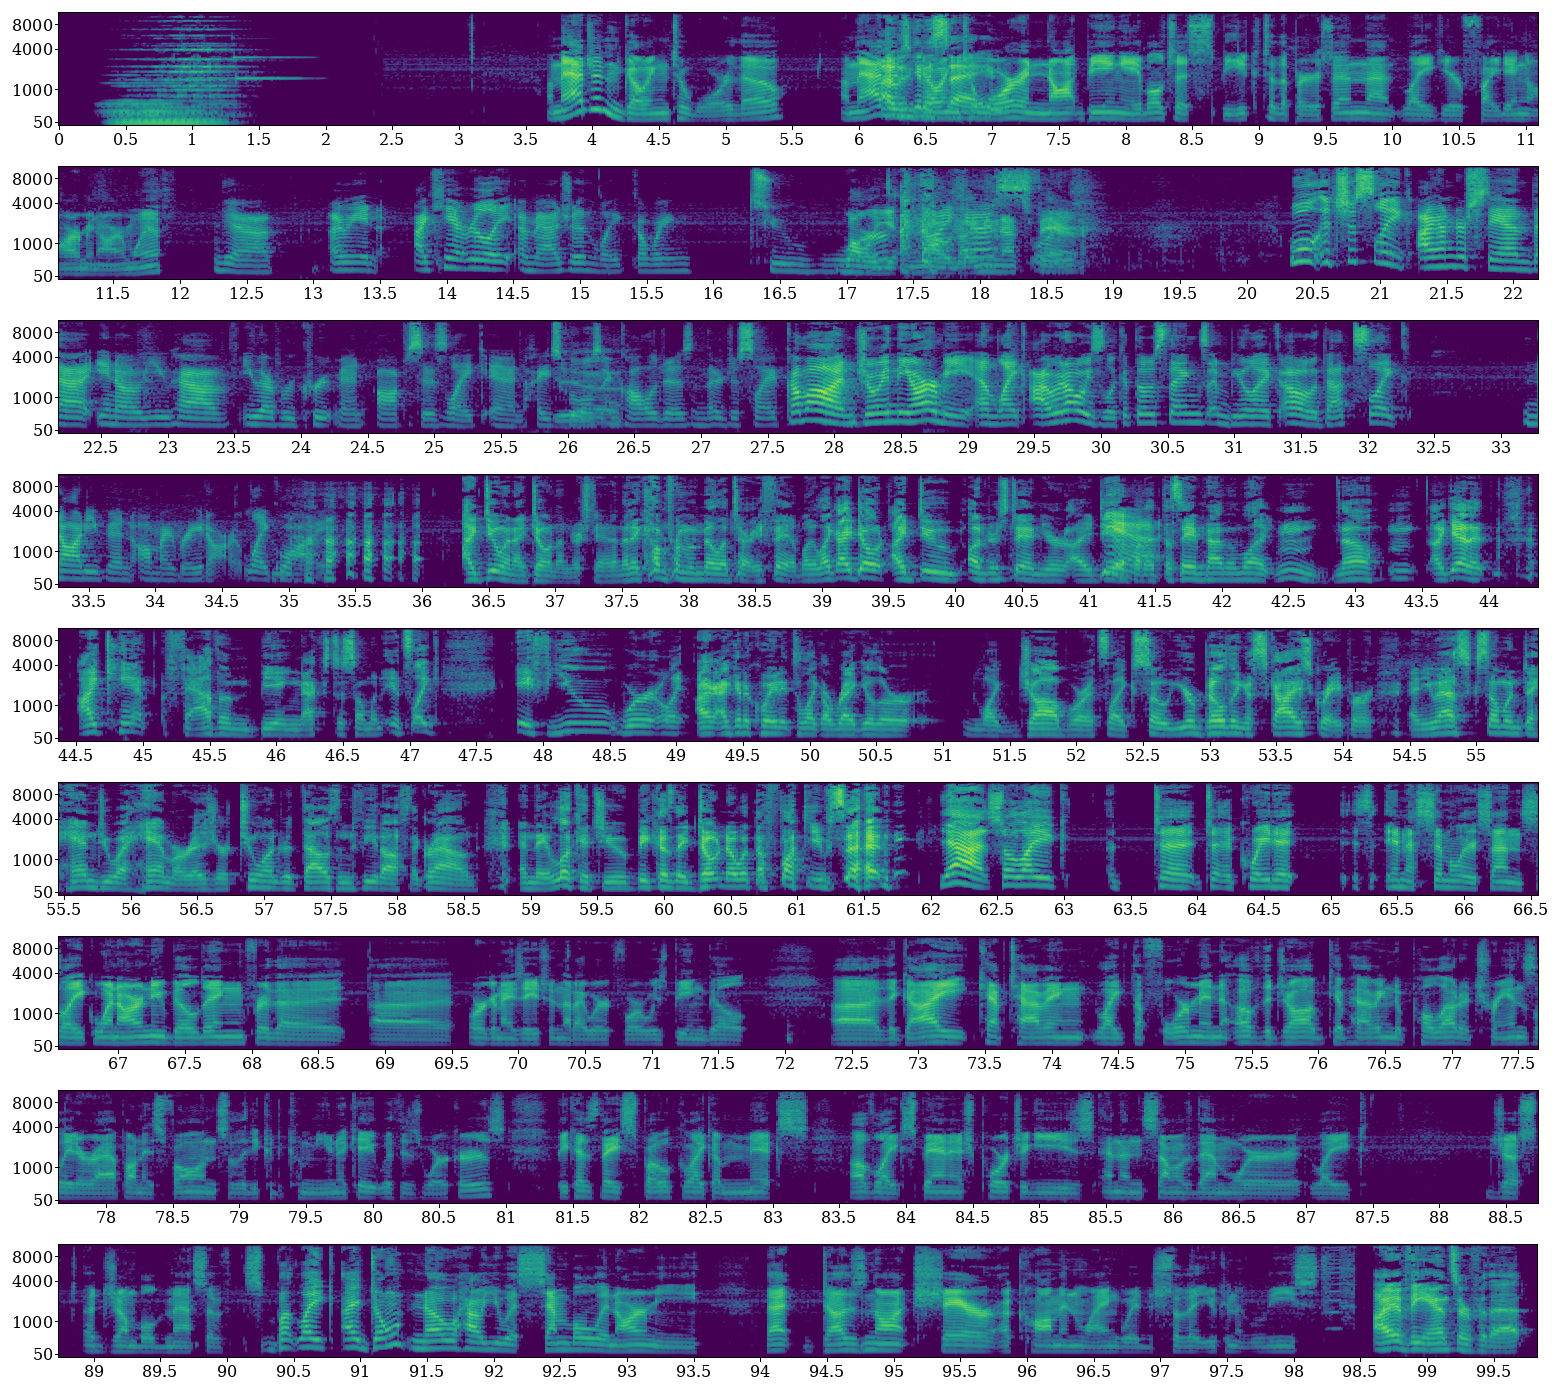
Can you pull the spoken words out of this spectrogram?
Imagine going to war, though. Imagine I was gonna say. to war and not being able to speak to the person that like you're fighting arm in arm with. Yeah. I mean, I can't really imagine, like, going to war. Well, war. yeah, no, I, I, mean that's fair. Like- Well, it's just like I understand that you know you have you have recruitment offices like in high schools and colleges, and they're just like, "Come on, join the army." And like I would always look at those things and be like, "Oh, that's like not even on my radar. Like, why?" I do and I don't understand. And then I come from a military family. Like I don't, I do understand your idea, but at the same time, I'm like, mm, no, mm, I get it. I can't fathom being next to someone. It's like if you were like, I, I can equate it to like a regular like job where it's like, so you're building a skyscraper and you ask someone to hand you a hammer as you're 200,000 feet off the ground, and they look at you because they don't know what the fuck you said. Yeah, so like to to equate it in a similar sense, like when our new building for the uh, organization that I work for was being built, uh, the guy kept having like the foreman of the job kept having to pull out a translator app on his phone so that he could communicate with his workers because they spoke like a mix of like Spanish, Portuguese, and then some of them were like just a jumbled mess of but like I don't know how you assemble an army that does not share a common language so that you can at least I have the answer for that.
